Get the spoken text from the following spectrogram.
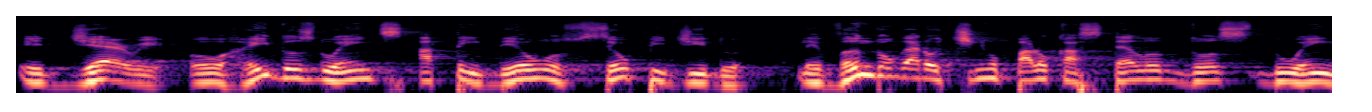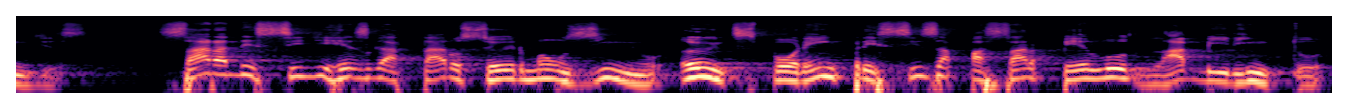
e Jerry, o rei dos duendes, atendeu o seu pedido, levando o garotinho para o castelo dos duendes. Sara decide resgatar o seu irmãozinho, antes, porém, precisa passar pelo labirinto,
